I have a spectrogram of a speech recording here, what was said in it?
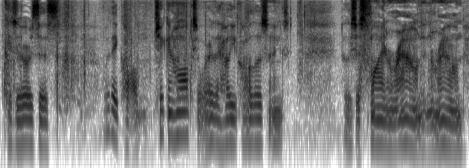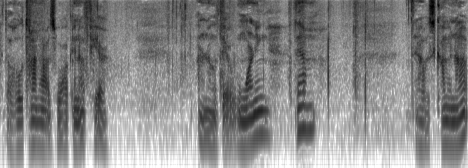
Because there was this, what do they call them? Chicken hawks, or whatever the hell you call those things. It was just flying around and around the whole time I was walking up here. I don't know if they were warning them that I was coming up.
